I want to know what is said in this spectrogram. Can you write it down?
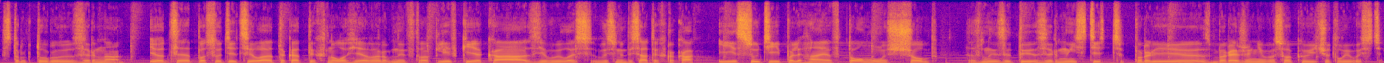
структурою зерна. І оце, по суті, ціла така технологія виробництва плівки, яка з'явилась в 80-х роках. І суть її полягає в тому, щоб знизити зернистість при збереженні високої чутливості.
